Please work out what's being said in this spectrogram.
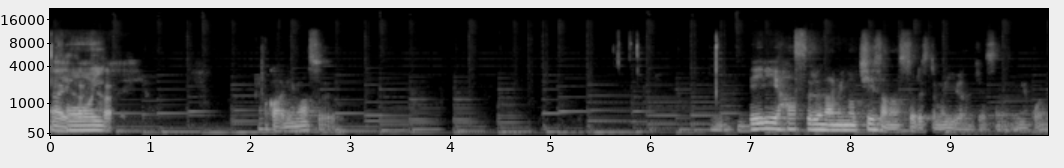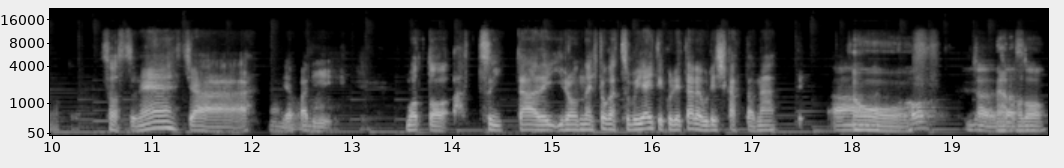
うん、はいはい。はいなんかあります？デイリーハッスル並みの小さなストレスでもいいような気がするね、こういうのって。そうっすね。じゃあ、やっぱりもっとツイッターでいろんな人がつぶやいてくれたら嬉しかったなって。ああ、じゃあ、なるほど。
